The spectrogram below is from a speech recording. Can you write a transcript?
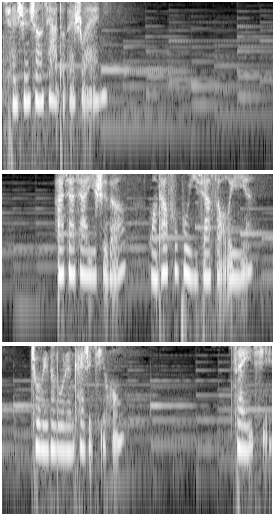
全身上下都在说爱你。阿夏下意识的往他腹部以下扫了一眼，周围的路人开始起哄。在一起。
